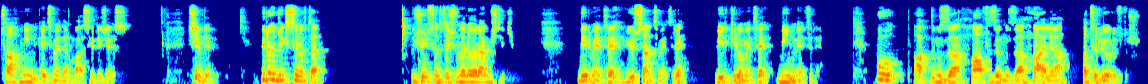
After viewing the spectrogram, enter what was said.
tahmin etmeden bahsedeceğiz. Şimdi bir önceki sınıfta, 3. sınıfta şunları öğrenmiştik. 1 metre 100 santimetre, 1 kilometre 1000 metre. Bu aklımızda, hafızamızda hala hatırlıyoruzdur.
